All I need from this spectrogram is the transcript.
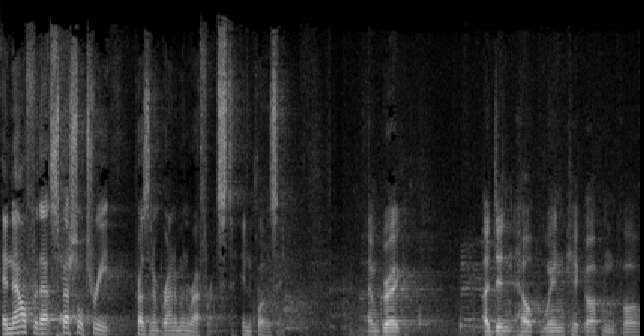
And now for that special treat President Brenneman referenced in closing. I'm Greg. I didn't help win kickoff in the fall.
